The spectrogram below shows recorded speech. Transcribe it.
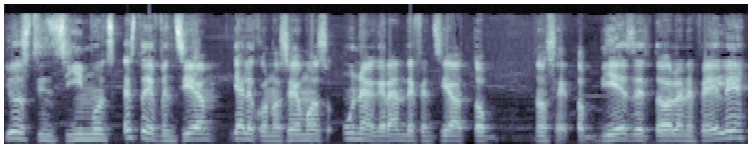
Justin Simmons. Esta defensiva ya lo conocemos, una gran defensiva top, no sé, top 10 de toda la NFL.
